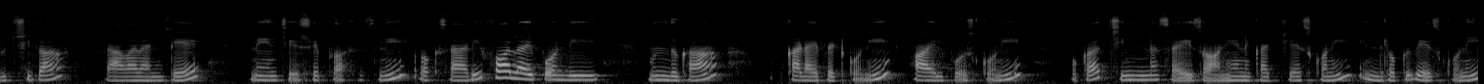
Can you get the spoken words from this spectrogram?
రుచిగా రావాలంటే నేను చేసే ప్రాసెస్ని ఒకసారి ఫాలో అయిపోండి. ముందుగా కడాయి పెట్టుకొని ఆయిల్ పోసుకొని ఒక చిన్న సైజ్ ఆనియన్ కట్ చేసుకొని ఇందులోకి వేసుకొని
